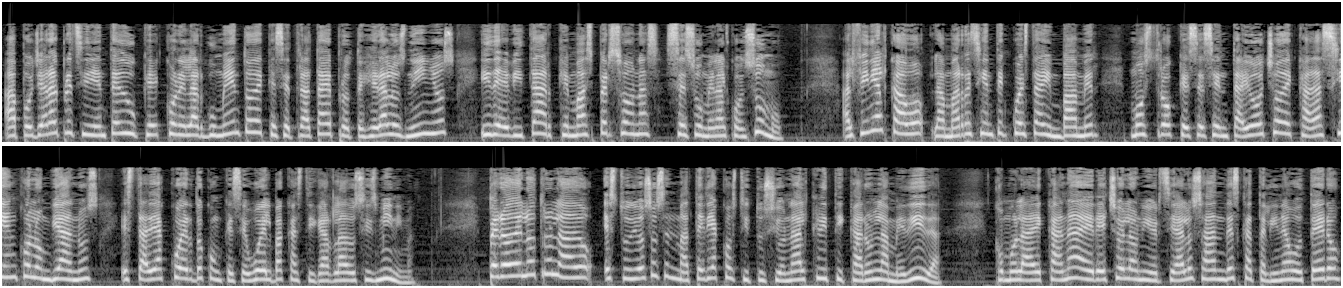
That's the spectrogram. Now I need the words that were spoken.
a apoyar al presidente Duque con el argumento de que se trata de proteger a los niños y de evitar que más personas se sumen al consumo. Al fin y al cabo, la más reciente encuesta de Inbamer mostró que 68 de cada 100 colombianos está de acuerdo con que se vuelva a castigar la dosis mínima. Pero del otro lado, estudiosos en materia constitucional criticaron la medida, como la decana de Derecho de la Universidad de los Andes, Catalina Botero,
